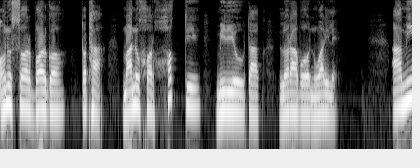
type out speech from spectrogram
অনুচৰ বৰ্গ তথা মানুহৰ শক্তি মিলিও তাক লৰাব নোৱাৰিলে। আমি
